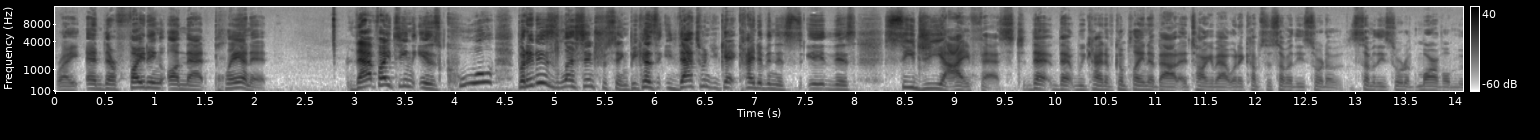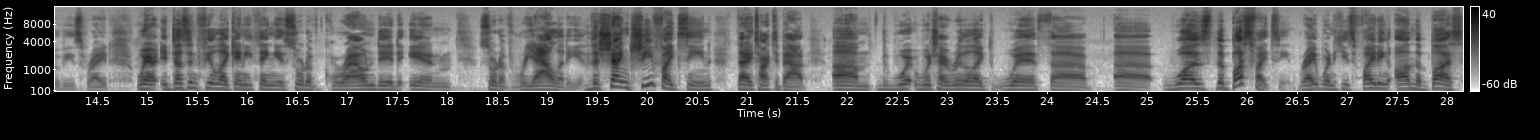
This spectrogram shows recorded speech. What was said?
right and they're fighting on that planet that fight scene is cool, but it is less interesting because that's when you get kind of in this this CGI fest that that we kind of complain about and talk about when it comes to some of these sort of some of these sort of Marvel movies, right? Where it doesn't feel like anything is sort of grounded in sort of reality. The Shang Chi fight scene that I talked about, um, which I really liked with. Uh, uh, was the bus fight scene, right? When he's fighting on the bus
